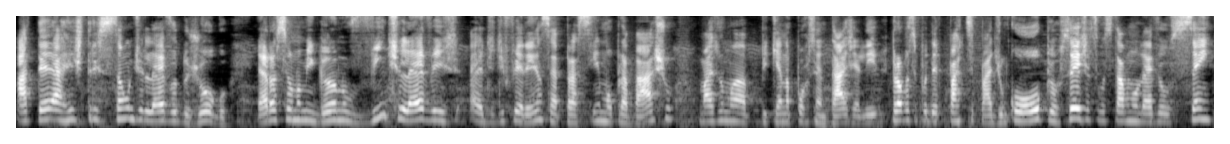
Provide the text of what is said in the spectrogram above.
até a restrição de level do jogo. Era, se eu não me engano, 20 levels é, de diferença para cima ou para baixo, mais uma pequena porcentagem ali para você poder participar de um co-op, ou seja, se você estava no level 100,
